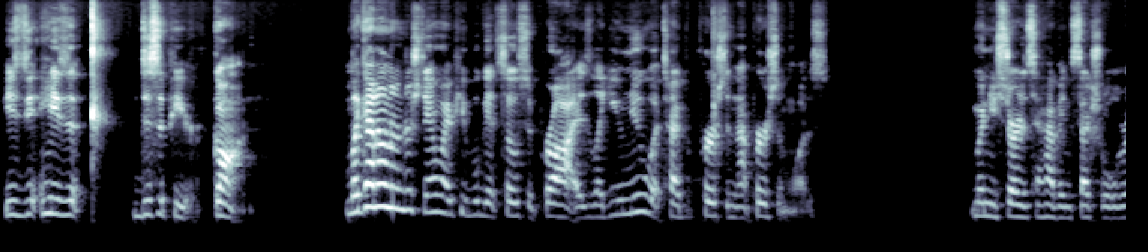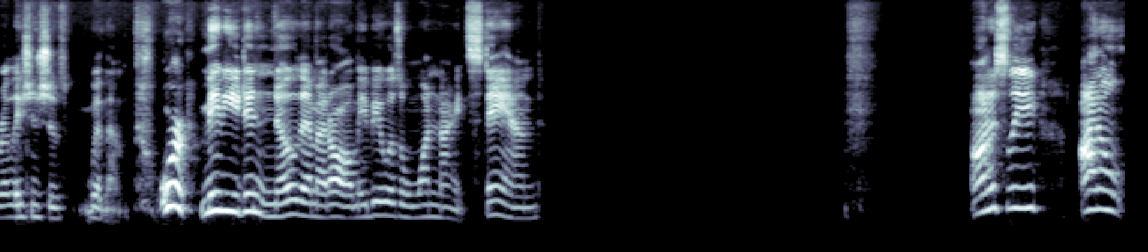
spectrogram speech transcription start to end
He's he's disappeared, gone. Like I don't understand why people get so surprised. Like you knew what type of person that person was when you started having sexual relationships with them. Or maybe you didn't know them at all. Maybe it was a one night stand. Honestly, I don't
